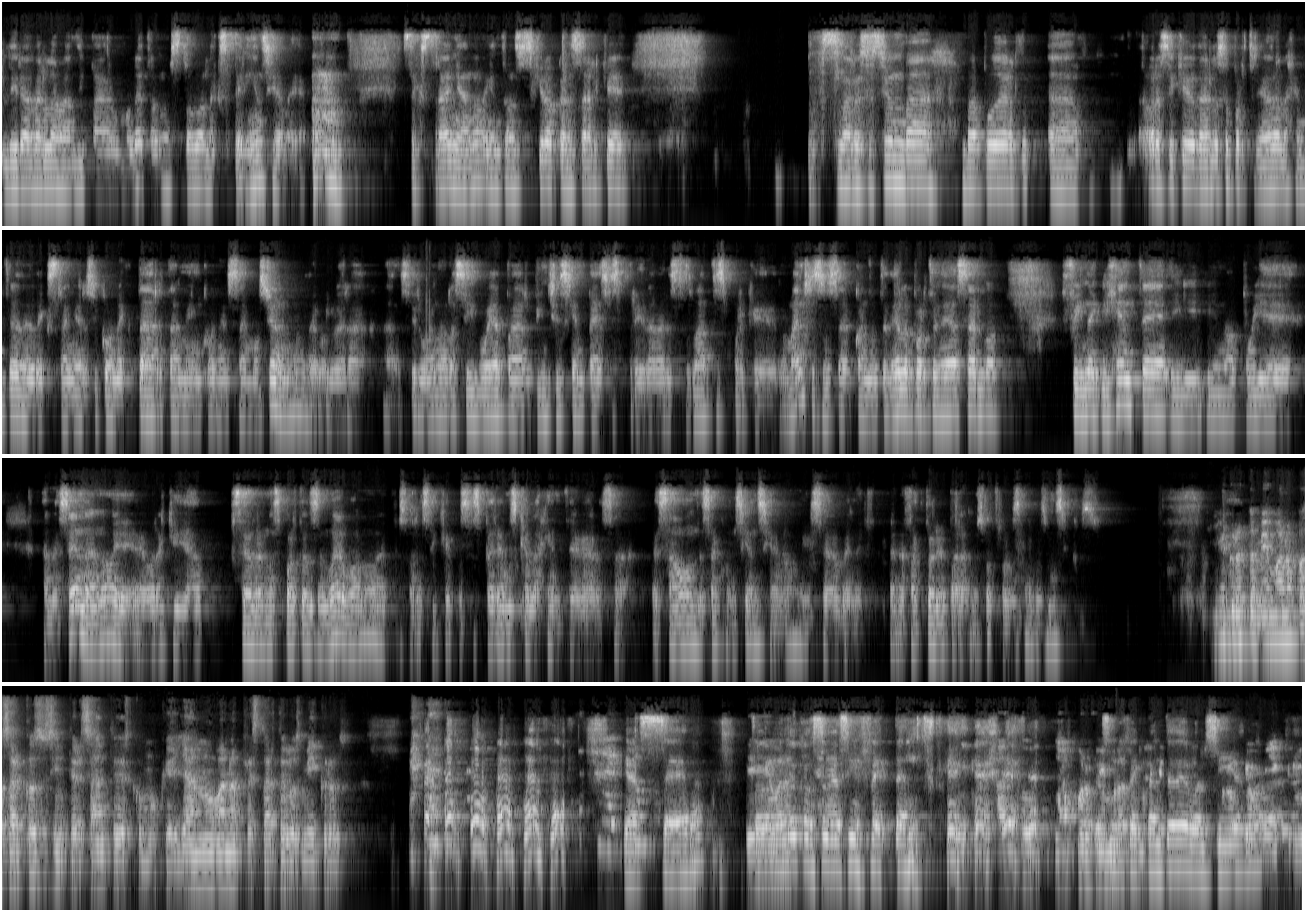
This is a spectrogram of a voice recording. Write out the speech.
el, ir a ver la banda y pagar un boleto, ¿no? Es toda la experiencia. Se extraña, ¿no? Y entonces quiero pensar que pues, la recesión va, va a poder, uh, ahora sí que darles oportunidad a la gente de, de, extrañarse y conectar también con esa emoción, ¿no? De volver a, decir, bueno, ahora sí voy a pagar pinches 100 pesos para ir a ver estos vatos, porque no manches, o sea, cuando tenía la oportunidad de hacerlo, fui negligente y, y no apoyé a la escena, ¿no? Y ahora que ya se abren las puertas de nuevo, ¿no? Pues ahora sí que pues esperemos que la gente haga esa, esa onda, esa conciencia, ¿no? Y sea benefactorio para nosotros, ¿no? los músicos. Yo creo que también van a pasar cosas interesantes, como que ya no van a prestarte los micros. ya sé, ¿no? Todo el mundo con su desinfectante. ya por fin desinfectante de bolsillo, ¿no? Micro,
